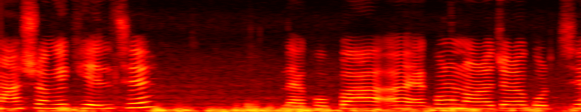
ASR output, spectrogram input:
মার সঙ্গে খেলছে। দেখো, পা এখনও নড়াচড়া করছে।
